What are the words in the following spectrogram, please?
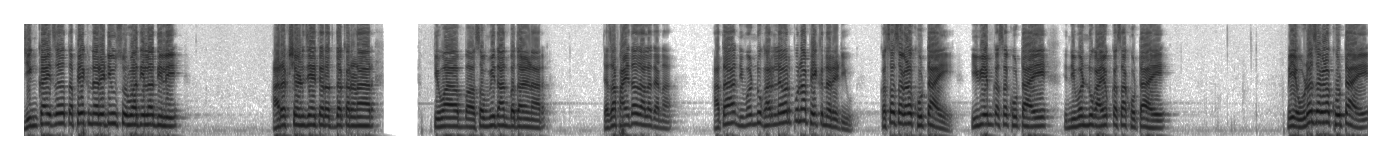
जिंकायचं तर फेक नरेटिव्ह सुरुवातीला दिले. आरक्षण जे आहे ते रद्द करणार किंवा ब- संविधान बदलणार. त्याचा फायदा झाला त्यांना. आता निवडणूक हरल्यावर पुन्हा फेक नरेटिव्ह कसं सगळं खोटं आहे? ईव्हीएम कसं खोटं आहे? निवडणूक आयोग कसा खोटा आहे? मग एवढं सगळं खोटं आहे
